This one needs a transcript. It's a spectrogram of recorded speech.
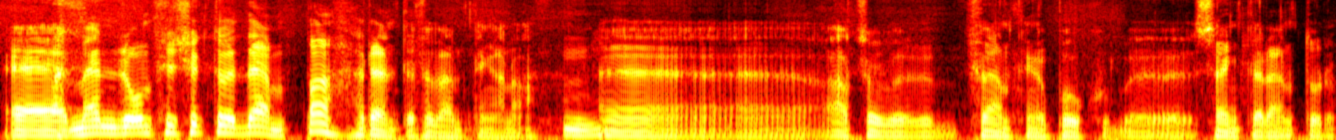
Eh, men de försökte dämpa ränteförväntningarna. Mm. Eh, alltså förväntningar på eh, sänkta räntor.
